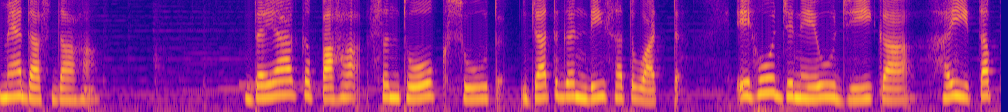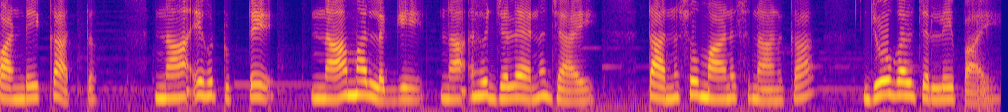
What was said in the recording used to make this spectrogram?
ਮੈਂ ਦੱਸਦਾ ਹਾਂ। ਦਇਆ ਕਪਾਹ ਸੰਤੋਖ ਸੂਤ ਜਤ ਗੰਢੀ ਸਤਵਟ ਇਹੋ ਜਨੇਊ ਜੀ ਕਾ ਹਈ ਤਾਂ ਪਾਂਡੇ ਘੱਤ। ਨਾ ਇਹੋ ਟੁੱਟੇ, ਨਾ ਮਲ ਲੱਗੇ, ਨਾ ਇਹੋ ਜਲੈ ਨਾ ਜਾਏ। ਧਨ ਸੋ ਮਾਨਸ ਨਾਨਕਾ, ਜੋ ਗਲ ਚੱਲੇ ਪਾਏ।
